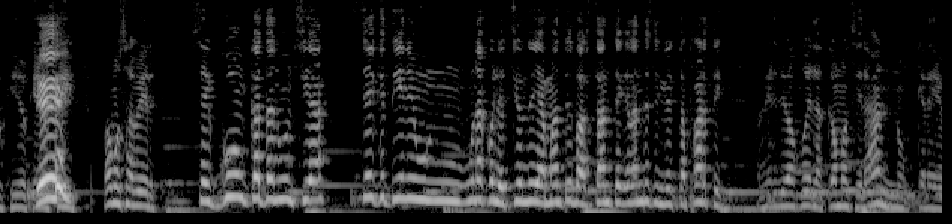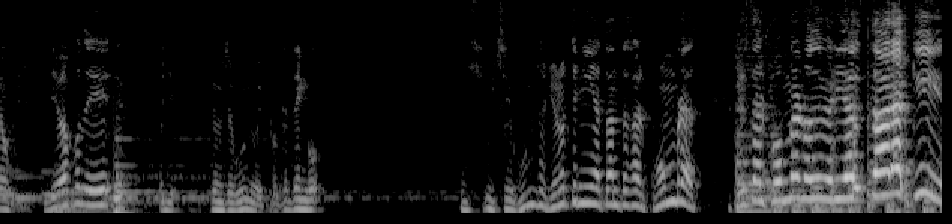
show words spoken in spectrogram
ok, ok. ¿Qué? Vamos a ver. Según Cata anuncia, sé que tiene un, una colección de diamantes bastante grandes en esta parte. A ver, debajo de la cama será. No creo. Debajo de. Eh, oye, espera un segundo, ¿y por qué tengo un, segundo, yo no tenía tantas alfombras. Esta alfombra no debería estar aquí.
